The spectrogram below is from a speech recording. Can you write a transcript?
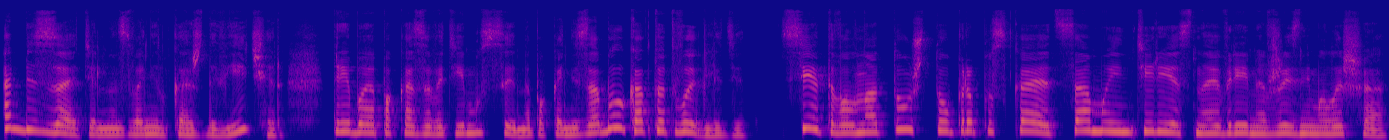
обязательно звонил каждый вечер, требуя показывать ему сына, пока не забыл, как тот выглядит сетовал на то, что пропускает самое интересное время в жизни малыша,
